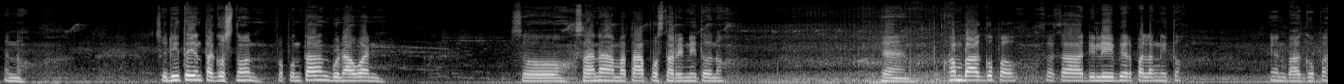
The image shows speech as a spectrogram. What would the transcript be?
ano. So dito yung tagos noon, papuntang Bunawan. So sana matapos na rin ito no. Yan, mukhang bago pa oh. Kaka-deliver pa lang nito. Yan, bago pa.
